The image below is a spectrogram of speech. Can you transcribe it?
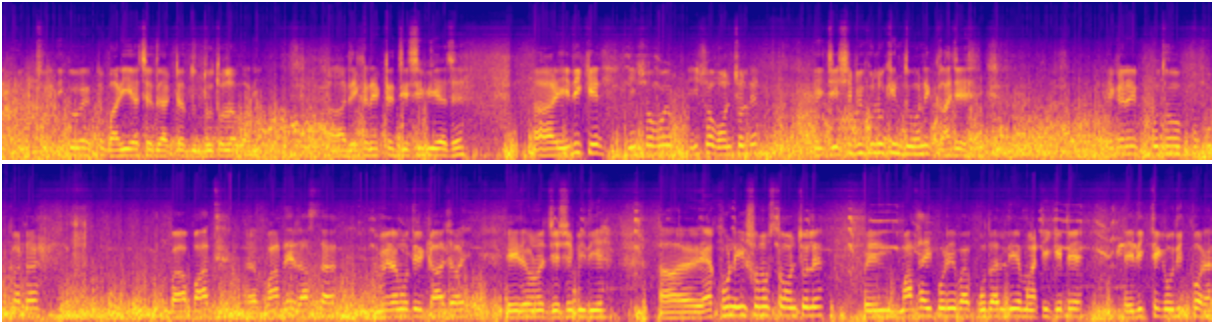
দেখতে পাচ্ছি, এদিকেও একটা বাড়ি আছে একটা দোতলা বাড়ি। আর এখানে একটা জেসিবি আছে। আর এদিকের এইসব এইসব অঞ্চলে এই জেসিবিগুলো কিন্তু অনেক কাজে। এখানে কোথাও পুকুর কাটা বা বাঁধ, বাঁধের রাস্তা, মেরামতির কাজ হয় এই ধরনের জেসিবি দিয়ে। আর এখন এই সমস্ত অঞ্চলে ওই মাথায় করে বা কোদাল দিয়ে মাটি কেটে এদিক থেকে ওদিক করা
